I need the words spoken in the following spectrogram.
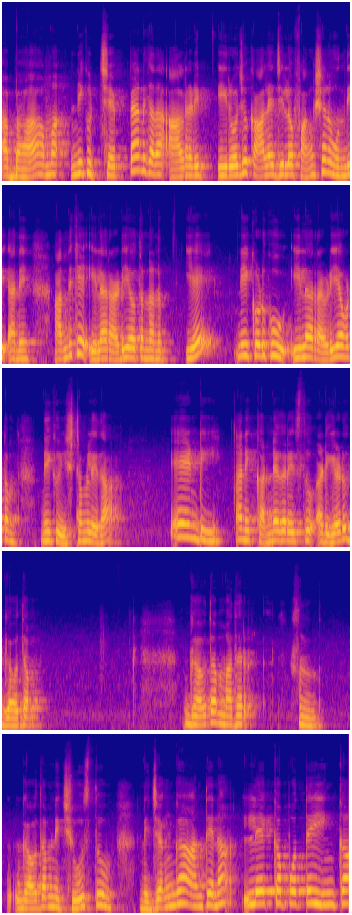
అబ్బా అమ్మ నీకు చెప్పాను కదా ఆల్రెడీ. ఈరోజు కాలేజీలో ఫంక్షన్ ఉంది అని. అందుకే ఇలా రెడీ అవుతున్నాను. ఏ? నీ కొడుకు ఇలా రెడీ అవ్వటం నీకు ఇష్టం లేదా? ఏంటి అని కన్నెగరేస్తూ అడిగాడు గౌతమ్. గౌతమ్ మదర్ గౌతమ్ని చూస్తూ నిజంగా అంతేనా? లేకపోతే ఇంకా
